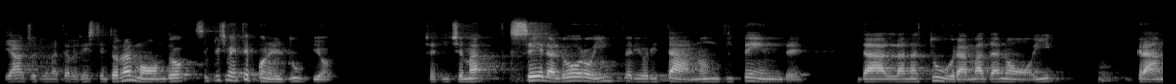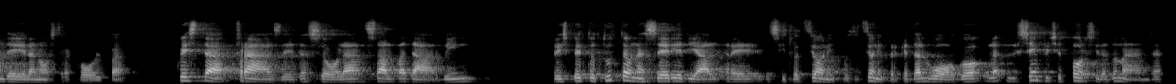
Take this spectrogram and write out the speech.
Viaggio di una terrorista intorno al mondo, semplicemente pone il dubbio cioè dice, ma se la loro inferiorità non dipende dalla natura ma da noi, grande è la nostra colpa. Questa frase da sola salva Darwin rispetto a tutta una serie di altre situazioni, posizioni, perché dà luogo, il semplice porsi la domanda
